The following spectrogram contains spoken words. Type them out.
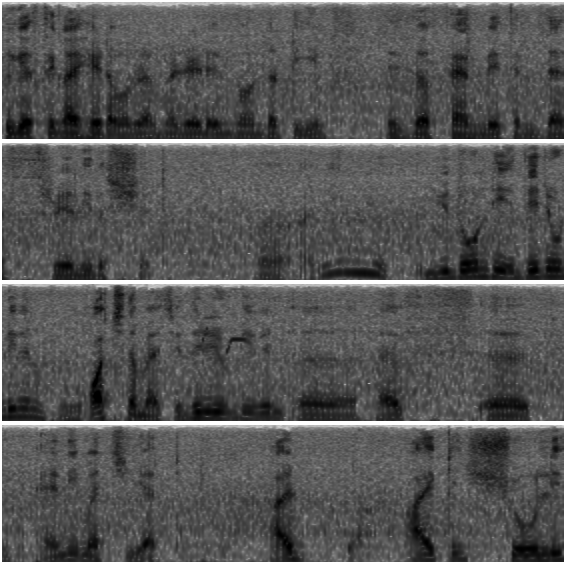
biggest thing I hate about Real Madrid is not the team, is the fan base, and that's really the shit. Uh, I mean, you don't. E- they don't even watch the matches. They don't even uh, have uh, any match yet. I I can surely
